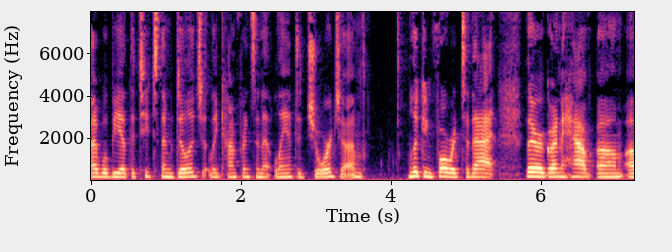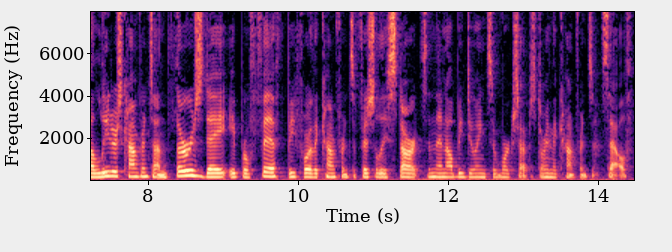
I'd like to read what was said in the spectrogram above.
I will be at the Teach Them Diligently conference in Atlanta, Georgia. I'm looking forward to that. They're going to have um, a leaders conference on Thursday, April 5th, before the conference officially starts, and then I'll be doing some workshops during the conference itself.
